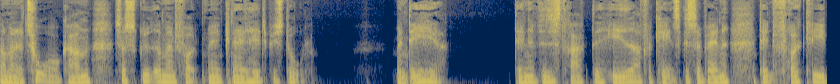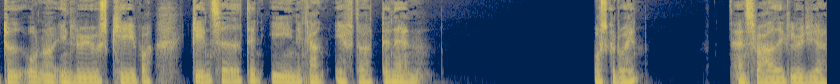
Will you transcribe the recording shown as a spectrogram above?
Når man er to år gammel, så skyder man folk med en knaldhættepistol. pistol. Men det her, denne vidstrakte, hede afrikanske savanne, den frygtelige død under en løves kæber, gentaget den ene gang efter den anden. Hvor skal du hen? Han svarede ikke Lydia.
